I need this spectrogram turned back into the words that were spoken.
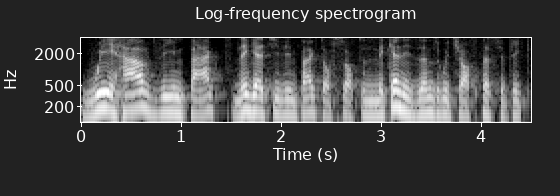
we have the impact, negative impact of certain mechanisms which are specific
